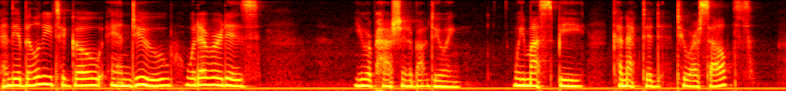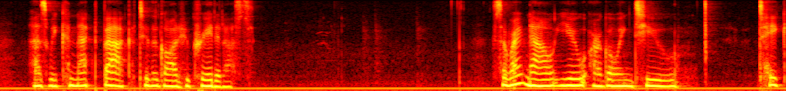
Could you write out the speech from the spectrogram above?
and the ability to go and do whatever it is you are passionate about doing. We must be connected to ourselves as we connect back to the God who created us. So, right now, you are going to take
